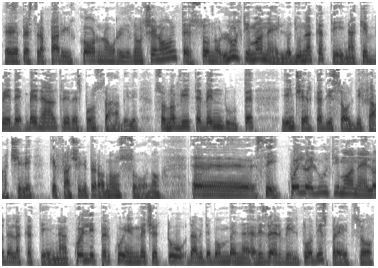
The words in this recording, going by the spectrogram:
eh, per strappare il corno a un rinoceronte sono l'ultimo anello di una catena che vede ben altri responsabili. Sono vite vendute in cerca di soldi facili, che facili però non sono. Eh, sì, quello è l'ultimo anello della catena quelli per cui invece tu, Davide Bomben, riservi il tuo disprezzo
